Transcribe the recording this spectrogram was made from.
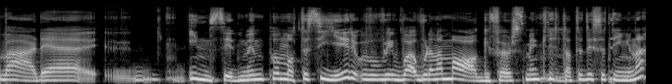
hva er det eh, innsiden min på en måte sier? Hvordan er magefølelsen min knytta til disse tingene?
